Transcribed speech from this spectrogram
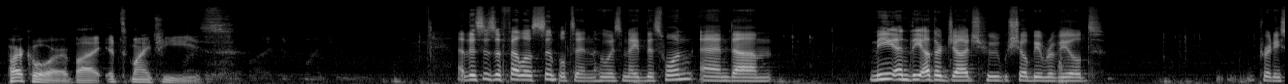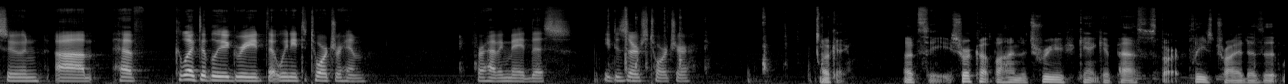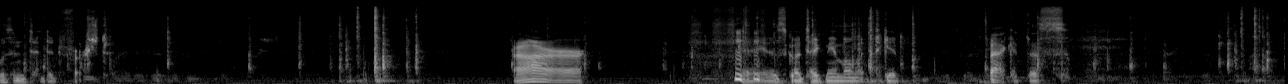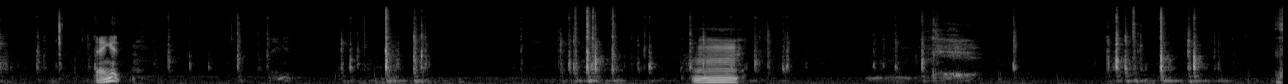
parkour by It's My Cheese. Now, this is a fellow simpleton who has made this one, and um, me and the other judge, who shall be revealed pretty soon, um, have collectively agreed that we need to torture him for having made this. He deserves torture. Okay. Let's see. Shortcut behind the tree if you can't get past the start. Please try it as it was intended first. Arr. Okay, this is going to take me a moment to get back at this. Dang it. Mm.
